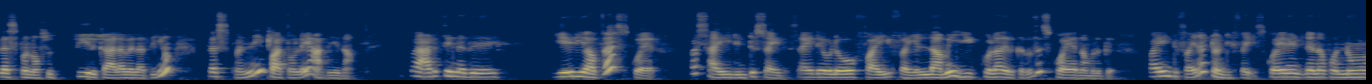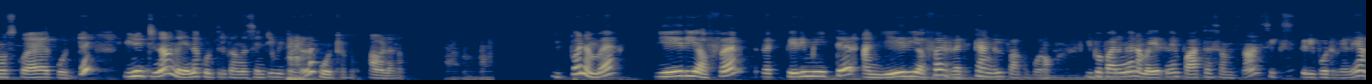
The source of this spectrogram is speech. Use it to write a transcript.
ப்ளஸ் பண்ணோம். சுற்றி இருக்க அளவு எல்லாத்தையும் ப்ளஸ் பண்ணி பார்த்தோம் இல்லையா? அதே தான் இப்போ அடுத்து என்னது? ஏரியா ஆஃப் அ ஸ்கொயர் இப்போ சைடு இன்ட்டு சைடு சைடு எவ்வளோ? ஃபைவ் ஃபைவ் எல்லாமே ஈக்குவலாக இருக்கிறது ஸ்கொயர் நம்மளுக்கு. ஃபைவ் இன்ட்டு ஃபைவ்னா டுவெண்ட்டி ஃபைவ் ஸ்கொயர் இன்ட்டு என்ன பண்ணும்? ஸ்கொயர் போட்டு யூனிட்னா அங்கே என்ன கொடுத்துருக்காங்க? சென்டிமீட்டர்ல போட்டுருணும் அவ்வளோதான் இப்போ நம்ம area of a rec perimeter and area of a rectangle பார்க்க போகிறோம் இப்போ பாருங்கள் நம்ம ஏற்கனவே பார்த்த சம்ஸ் தான் சிக்ஸ் த்ரீ போட்டிருக்கேன் இல்லையா?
